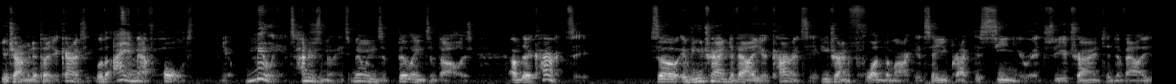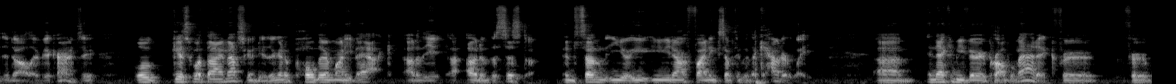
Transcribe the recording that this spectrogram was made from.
you're trying to manipulate your currency. Well, the IMF holds you know, millions, hundreds of millions, millions of billions of dollars of their currency. So if you try and devalue your currency, if you try and flood the market, say you practice seigniorage, so you're trying to devalue the dollar of your currency, well, guess what the IMF's going to do? They're going to pull their money back out of the out of the system, and suddenly you're you're now finding something with a counterweight, um, and that can be very problematic for for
